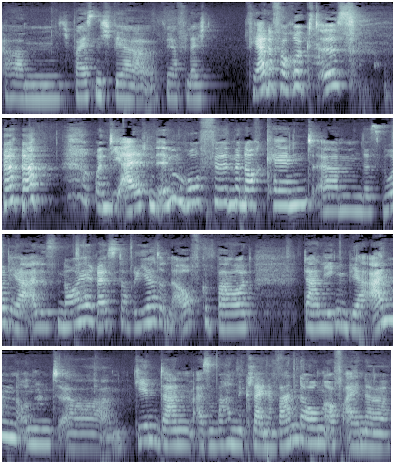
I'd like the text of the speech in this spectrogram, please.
Ähm, ich weiß nicht, wer, wer vielleicht pferdeverrückt ist. und die alten Immenhof-Filme noch kennt. Ähm, das wurde ja alles neu restauriert und aufgebaut. Da legen wir an und äh, gehen dann, also machen eine kleine Wanderung auf eine,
